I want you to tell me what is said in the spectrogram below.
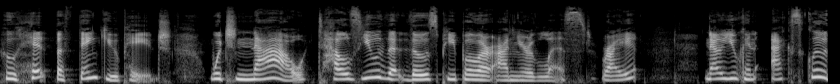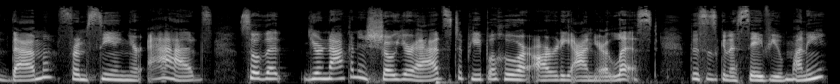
who hit the thank you page, which now tells you that those people are on your list, right? Now you can exclude them from seeing your ads so that you're not going to show your ads to people who are already on your list. This is going to save you money.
